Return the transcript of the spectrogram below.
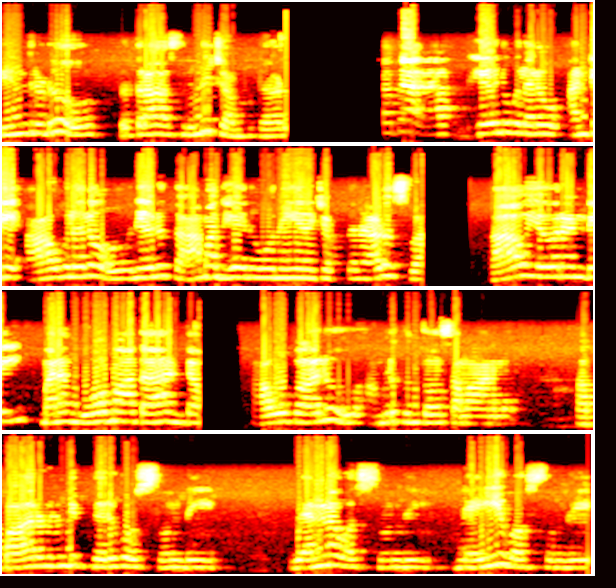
ఇంద్రుడు ధృతరాసురుని చంపుతాడు. తర్వాత ధేనువులలో అంటే ఆవులలో నేను కామధేనువుని అని చెప్తున్నాడు స్వామి ఆవు ఎవరండి? మనం గోమాత అంటాం. ఆవు పాలు అమృతంతో సమానము. ఆ పాలు నుండి పెరుగు వస్తుంది వెన్న వస్తుంది నెయ్యి వస్తుంది.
